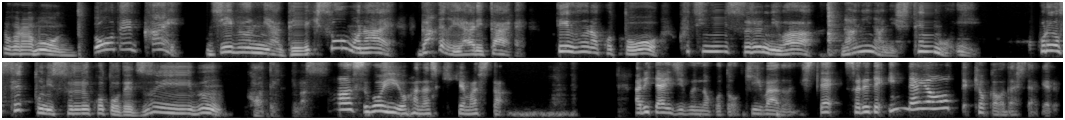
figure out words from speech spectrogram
だからもう、どうでかい。自分にはできそうもない。だけどやりたい。っていうふうなことを口にするには何々してもいい。これをセットにすることで随分変わってきます。ああ、すごいいいお話聞けました。ありたい自分のことをキーワードにして、それでいいんだよって許可を出してあげる。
